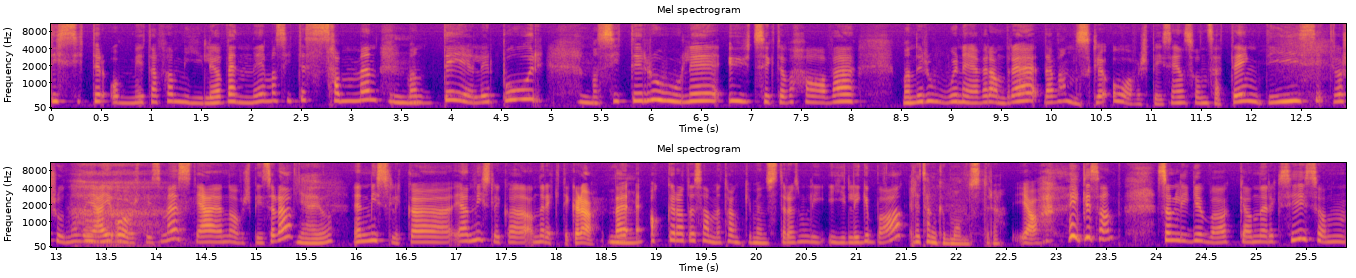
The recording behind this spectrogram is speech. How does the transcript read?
De sitter omgitt av familie og venner. Man sitter sammen. Mm. Man deler bord. Mm. Man sitter rolig. Utsikt over havet. Man roer ned hverandre. Det er vanskelig å overspise i en sånn setting. De situasjonene hvor jeg overspiser mest Jeg er en overspiser, da. Jeg òg. En mislykka, jeg er en mislykka anorektiker, da. Det er akkurat det samme tankemønsteret som ligger bak. Eller tankemonstre. Ja, ikke sant? Som ligger bak anoreksi, som,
